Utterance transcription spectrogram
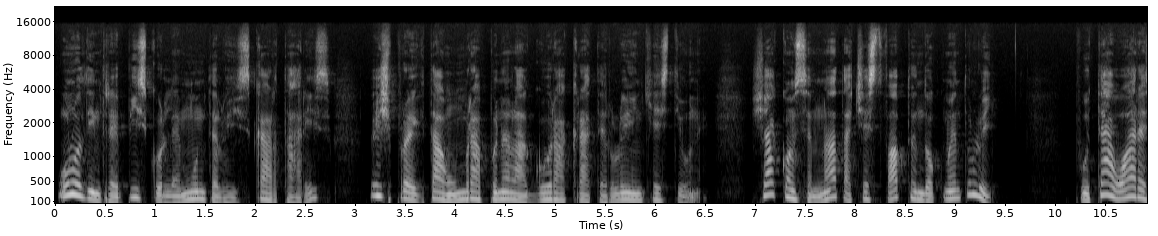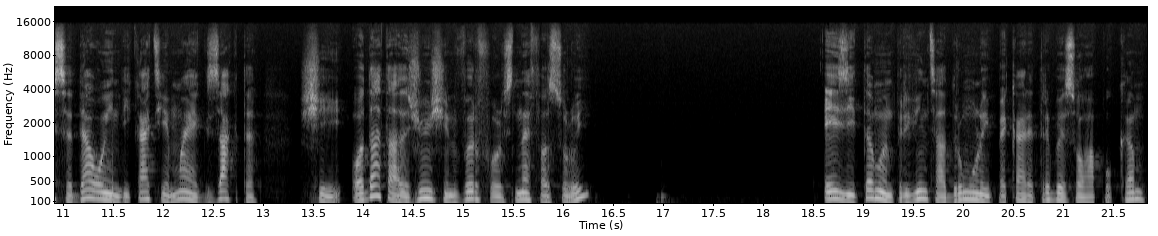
unul dintre piscurile muntelui Scartaris își proiecta umbra până la gura craterului în chestiune și a consemnat acest fapt în documentul lui. Putea oare să dea o indicație mai exactă și, odată ajunși în vârful Sneffelsului, ezităm în privința drumului pe care trebuie să o apucăm?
